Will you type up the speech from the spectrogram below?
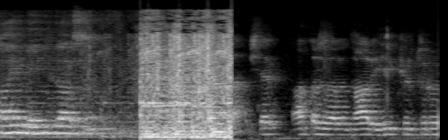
Sayın iddiası. İşte Atkacıların tarihi, kültürü,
